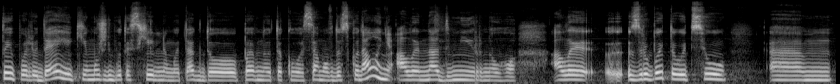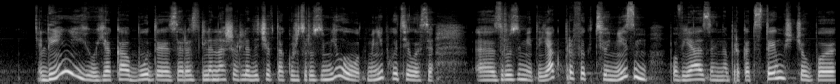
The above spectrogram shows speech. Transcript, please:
типи людей, які можуть бути схильними так до певного такого самовдосконалення, але надмірного. Але е, зробити оцю. ем, Лінію, яка буде зараз для наших глядачів також зрозумілою, от мені б хотілося е, зрозуміти, як перфекціонізм пов'язаний, наприклад, з тим, щоб е,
